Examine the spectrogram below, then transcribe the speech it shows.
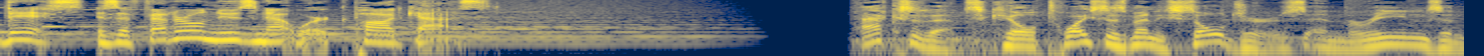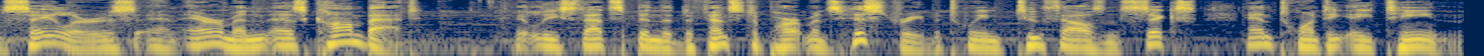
This is a Federal News Network podcast. Accidents kill twice as many soldiers and Marines and sailors and airmen as combat. At least that's been the Defense Department's history between 2006 and 2018.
